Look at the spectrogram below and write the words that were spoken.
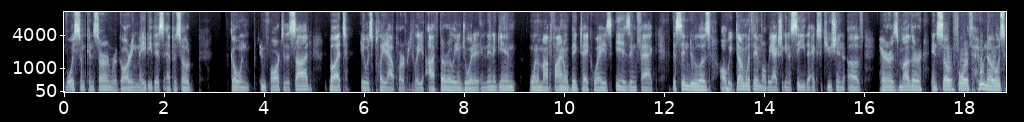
voiced some concern regarding maybe this episode going too far to the side, but it was played out perfectly. I thoroughly enjoyed it. And then again, one of my final big takeaways is, in fact, the Syndullas. Are we done with them? Are we actually going to see the execution of Hera's mother and so forth? Who knows?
